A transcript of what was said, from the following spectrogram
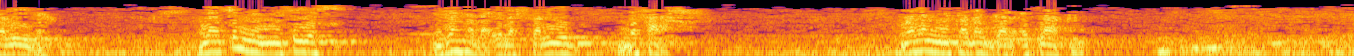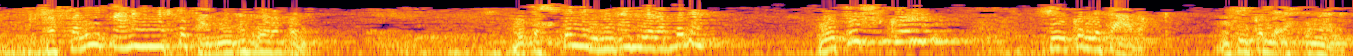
صليبه لكن المسيح ذهب إلى الصليب بفرح ولم يتضجر اطلاقا. فالصليب معناه إنك تتعب من أجل ربنا. وتحتمل من أجل ربنا وتشكر في كل تعبك وفي كل احتمالك.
